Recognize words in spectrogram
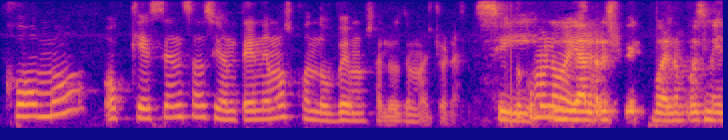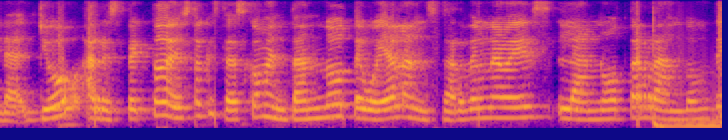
cómo o qué sensación tenemos cuando vemos a los demás llorando. Sí, cómo lo ves? al respecto, bueno, pues mira, yo al respecto de esto que estás comentando, te voy a lanzar de una vez la nota random de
